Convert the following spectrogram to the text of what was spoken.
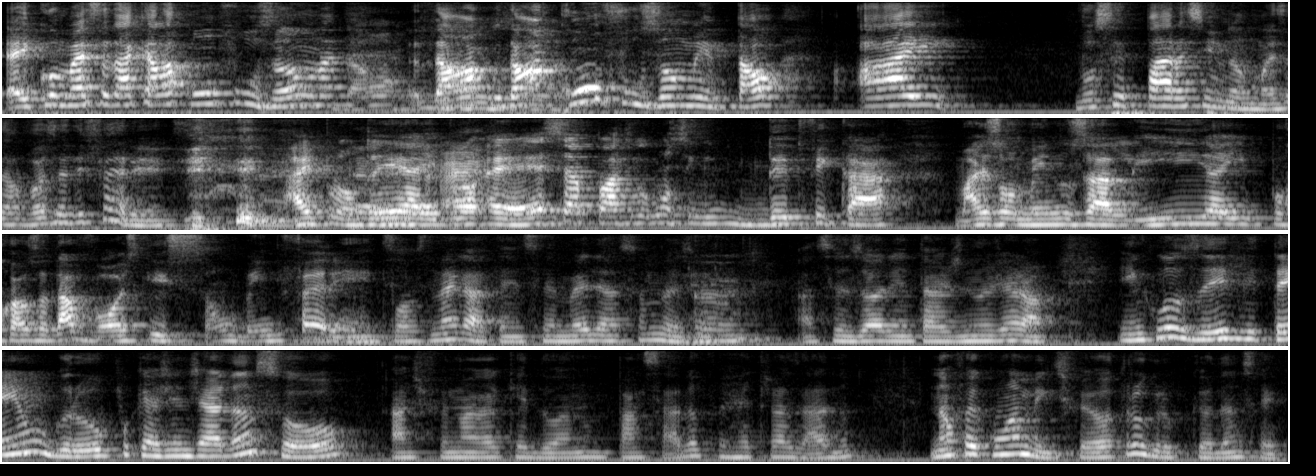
Aí começa a dar aquela confusão, né? Dá uma Dá uma, dá uma confusão. confusão mental. Aí você para assim, não, mas a voz é diferente. Aí pronto, É, é, aí, é. pronto, é essa é a parte que eu consigo identificar mais ou menos ali, aí por causa da voz, que são bem Não diferentes. posso negar, tem semelhança mesmo. É. Assim, os orientais no geral. Inclusive, tem um grupo que a gente já dançou, acho que foi no HQ do ano passado, foi retrasado. Não foi com amigos, foi outro grupo que eu dancei.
